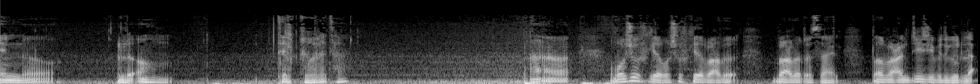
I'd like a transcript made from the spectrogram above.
إنه الأم تلقي ولدها؟ آه بشوف كذا بشوف كذا بعض بعض الرسائل. طبعا جيجي بتقول لا.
